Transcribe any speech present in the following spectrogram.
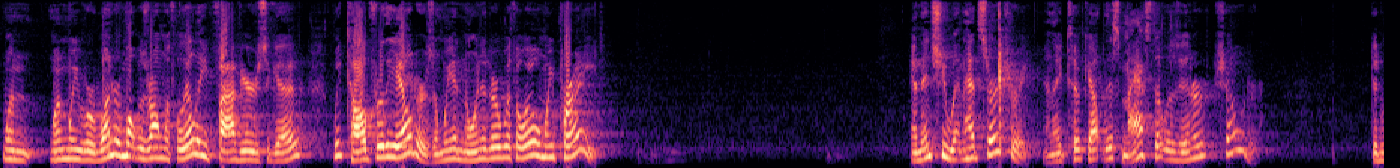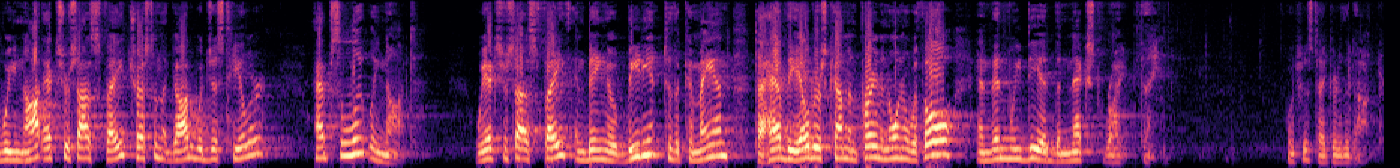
When, when we were wondering what was wrong with Lily five years ago, we called for the elders and we anointed her with oil and we prayed. And then she went and had surgery, and they took out this mass that was in her shoulder. Did we not exercise faith, trusting that God would just heal her? Absolutely not. We exercised faith in being obedient to the command to have the elders come and pray and anoint her with oil, and then we did the next right thing, which was take her to the doctor.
